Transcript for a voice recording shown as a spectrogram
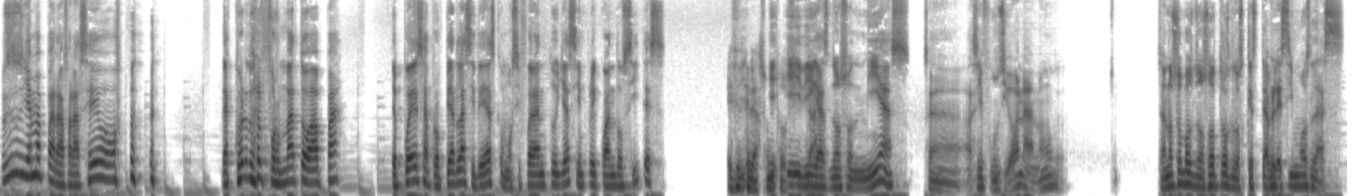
Pues eso se llama parafraseo. de acuerdo al formato APA, te puedes apropiar las ideas como si fueran tuyas siempre y cuando cites. Ese es el asunto. Y, y digas, no son mías. O sea, así funciona, ¿no? O sea, no somos nosotros los que establecimos las,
